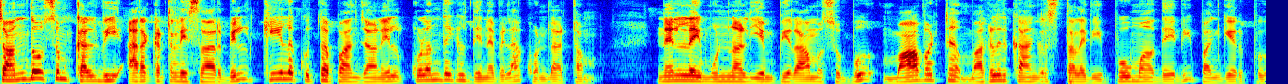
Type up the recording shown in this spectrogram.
சந்தோஷம் கல்வி அறக்கட்டளை சார்பில் கீழக்குத்தப்பாஞ்சானில் குழந்தைகள் தின விழா கொண்டாட்டம். நெல்லை முன்னாள் எம்பி ராமசுப்பு மாவட்ட மகளிர் காங்கிரஸ் தலைவி பூமாதேவி பங்கேற்பு.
